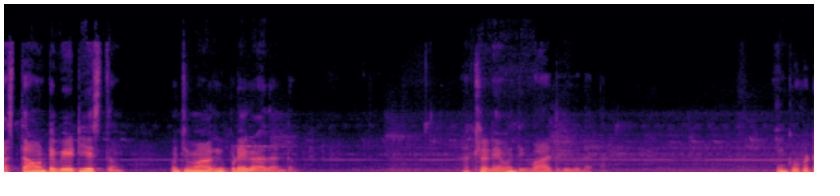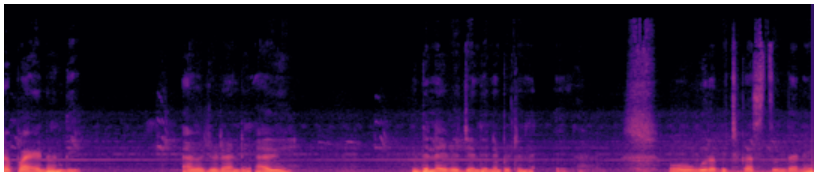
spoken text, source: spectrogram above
వస్తూ ఉంటే వెయిట్ చేస్తాం. కొంచెం ఆగి ఇప్పుడే కాదంటాం. అట్లనే ఉంది వాటిది కూడా. ఇంకొకటి పైన ఉంది అవి చూడండి అది ఇది నైవేద్యం తినపెట్టిన ఓ ఊర పిచ్చుకొస్తుందని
